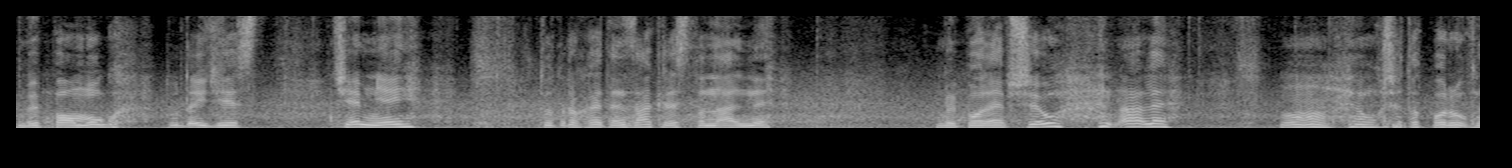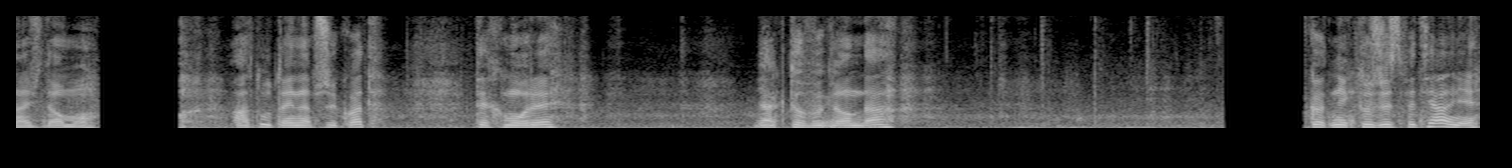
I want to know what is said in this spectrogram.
by pomógł tutaj gdzie jest ciemniej, to trochę ten zakres tonalny by polepszył, no ale mm, muszę to porównać w domu. A tutaj na przykład te chmury, jak to wygląda? Niektórzy specjalnie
